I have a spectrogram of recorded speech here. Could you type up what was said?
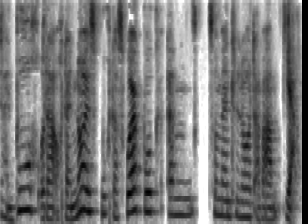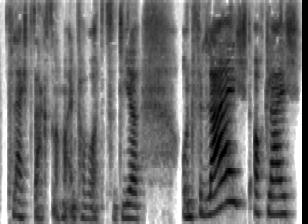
dein Buch oder auch dein neues Buch, das Workbook ähm, zum Mental Load. Aber ja, vielleicht sagst du noch mal ein paar Worte zu dir und vielleicht auch gleich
